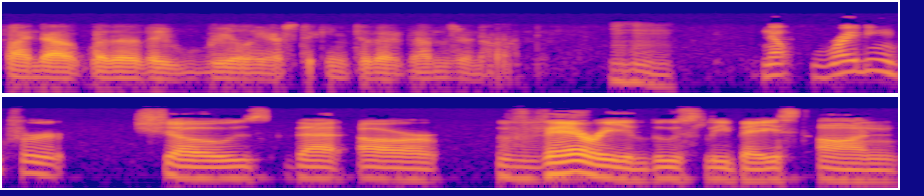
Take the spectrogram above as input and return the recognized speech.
find out whether they really are sticking to their guns or not. Mm-hmm. Now, writing for shows that are very loosely based on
